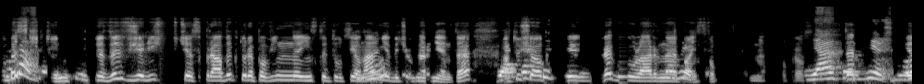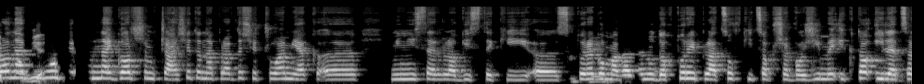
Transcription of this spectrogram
to bez kitu. No, Wy wzięliście sprawy, które powinny instytucjonalnie być ogarnięte, a tu się tak- okazuje regularne No państwo podziemne po prostu. Ja, Ten- wiesz, koronawirusie w tym najgorszym czasie to naprawdę się czułam jak e, minister logistyki, e, z którego Mhm. magazynu, do której placówki co przewozimy i kto ile co,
